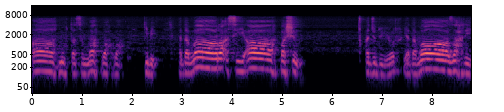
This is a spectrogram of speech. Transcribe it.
Ah muhtasım vah vah vah gibi. Ya da va ra'si ah başım acı duyuyor. Ya da va zahri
